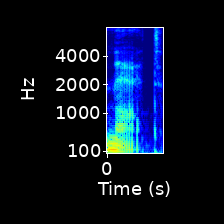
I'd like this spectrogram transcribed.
net.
